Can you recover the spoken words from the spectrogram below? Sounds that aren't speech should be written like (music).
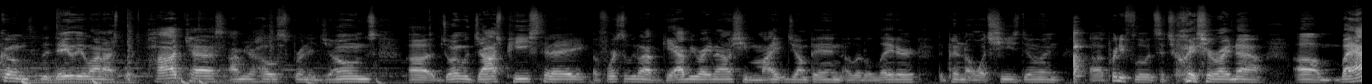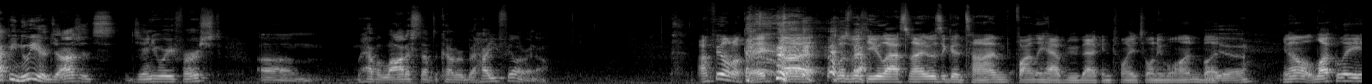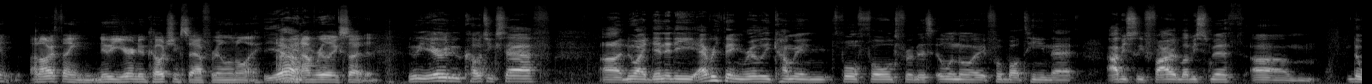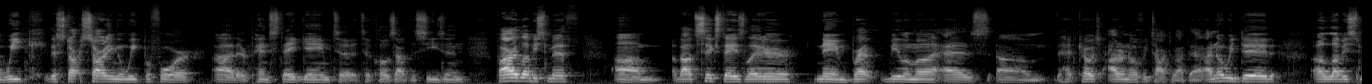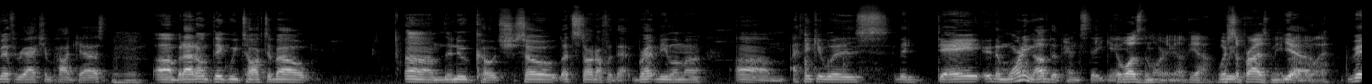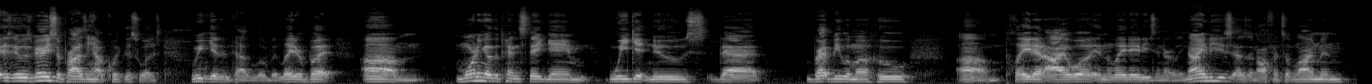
Welcome to the Daily Illini Sports Podcast. I'm your host, Brendan Jones. Uh, joined with Josh Peace today. Unfortunately, we don't have Gabby right now. She might jump in a little later, depending on what she's doing. Uh, pretty fluid (laughs) situation right now. Um, but Happy New Year, Josh. It's January 1st. Um, we have a lot of stuff to cover, but how are you feeling right now? I'm feeling okay. (laughs) Uh, was with you last night. It was a good time. Finally happy to be back in 2021. But yeah. You know, luckily, another thing: new year, new coaching staff for Illinois. Yeah. I mean, I'm really excited. New year, new coaching staff, uh, new identity, everything really coming full fold for this Illinois football team that obviously fired Lovie Smith um, the week, the start starting the week before uh, their Penn State game to, to close out the season. Fired Lovie Smith. Um, about six days later, named Bret Bielema as um, the head coach. I don't know if we talked about that. I know we did a Lovie Smith reaction podcast, um, but I don't think we talked about um, the new coach. So let's start off with that. Bret Bielema. Um, I think it was the day, the morning of the Penn State game. It was the morning of, yeah, which We- surprised me, yeah. by the way. It was very surprising how quick this was. We can get into that a little bit later, but um, morning of the Penn State game, we get news that Bret Bielema, who um, played at Iowa in the late '80s and early '90s as an offensive lineman,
